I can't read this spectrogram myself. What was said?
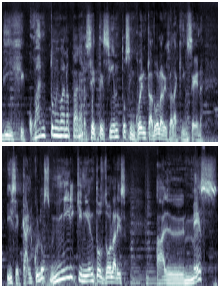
dije, ¿cuánto me van a pagar? 750 dólares a la quincena. Hice cálculos, 1.500 dólares al mes.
